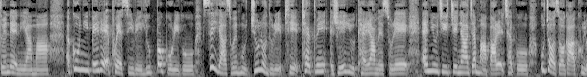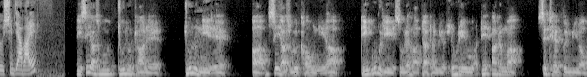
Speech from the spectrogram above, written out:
သွင်းတဲ့နေရာမှာအကူအညီပေးတဲ့အဖွဲ့အစည်းတွေလူပုဂ္ဂိုလ်တွေကိုစစ်ရာဇဝတ်မှုကျူးလွန်သူတွေအဖြစ်ထည့်သွင်းအရေးယူခံရမယ်ဆိုတဲ့ NUG ကြေညာချက်မှာပါတဲ့အချက်ကိုဦးကျော်စောကအခုလိုရှင်းပြပါတယ်။ ဒီစစ်ရာဇဝတ်ကျူးလွန်ထားတဲ့ကျူးလွန်နေတဲ့အာစစ်ရာဇဝတ်ခေါင်းတွေကဒီဥပဒေဆိုတဲ့ဟာပြဋ္ဌာန်းပြီးတော့လူတွေကိုအတင်းအဓမ္မစစ်ထဲသွင်းပြီးတော့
